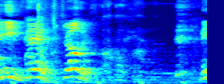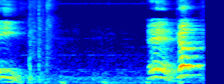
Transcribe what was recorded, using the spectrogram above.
knees, head, shoulders, knees, head, cup.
